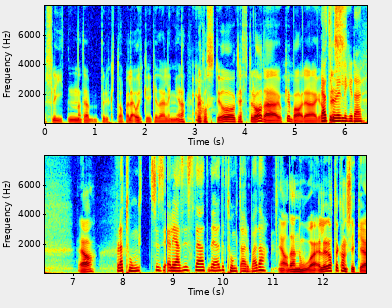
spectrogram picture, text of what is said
sliten, at jeg har brukt opp Eller jeg orker ikke det lenger. Da. For Ja. det koster jo krefter òg. Det er jo ikke bare gratis. Jeg tror det ligger der. Ja, For det er tungt, syns jeg. Eller jeg syns det, det er det er tungt arbeid, da. ja, det er noe Eller at det kanskje ikke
